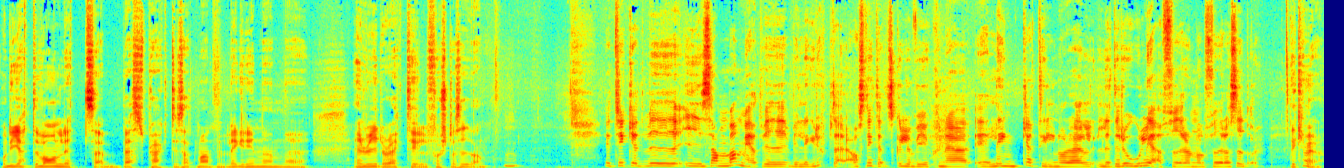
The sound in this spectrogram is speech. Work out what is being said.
Och det är jättevanligt, så här, best practice, att man lägger in en, eh, en redirect till första sidan. Mm. Jag tycker att vi i samband med att vi, vi lägger upp det här avsnittet skulle vi ju kunna eh, länka till några lite roliga 404-sidor. Det kan vi göra.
